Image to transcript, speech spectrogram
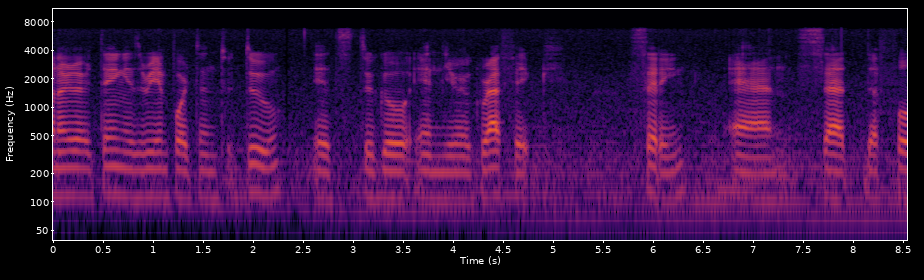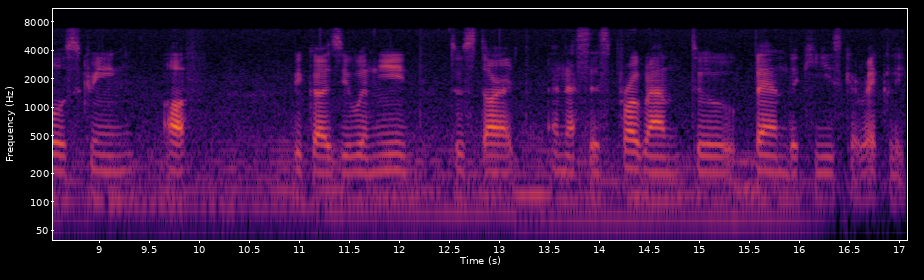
another thing is really important to do it's to go in your graphic setting and set the full screen off because you will need to start an assist program to bend the keys correctly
